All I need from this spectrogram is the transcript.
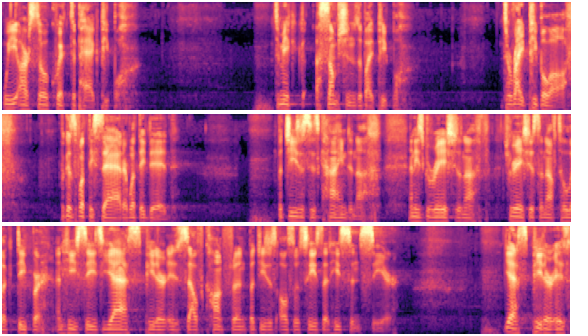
We are so quick to peg people, to make assumptions about people to write people off because of what they said or what they did. But Jesus is kind enough and he's gracious enough, gracious enough to look deeper. And he sees, yes, Peter is self confident, but Jesus also sees that he's sincere. Yes, Peter is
